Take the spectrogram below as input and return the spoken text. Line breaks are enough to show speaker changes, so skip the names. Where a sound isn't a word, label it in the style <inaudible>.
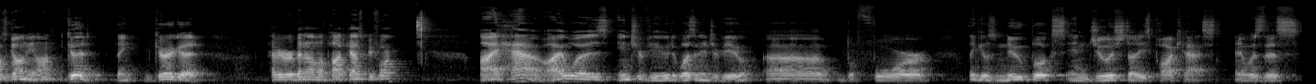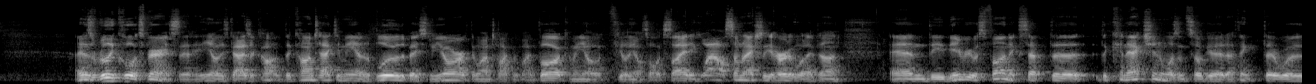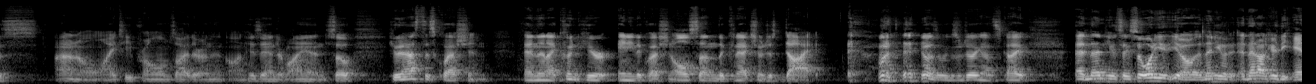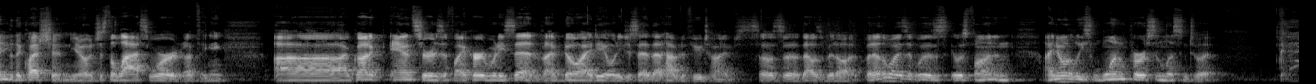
How's it going, Elon?
Good. Thank very good.
Have you ever been on a podcast before?
I have. I was interviewed. It was an interview uh, before. I think it was New Books in Jewish Studies podcast, and it was this. And it was a really cool experience. That you know, these guys are con- they contacted me out of the blue. They're based in New York. They want to talk about my book. I mean, you know, feel you know, it's all exciting. Wow, someone actually heard of what I've done. And the, the interview was fun, except the the connection wasn't so good. I think there was I don't know IT problems either on, on his end or my end. So he would ask this question, and then I couldn't hear any of the question. All of a sudden, the connection would just die. you know, because we're doing it on Skype. And then he would say, "So what do you, you know?" And then he would, and then I'd hear the end of the question, you know, just the last word. And I'm thinking, uh, I've got to answer as if I heard what he said, but I have no idea what he just said. That happened a few times, so was, uh, that was a bit odd. But otherwise, it was it was fun, and I know at least one person listened to it.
